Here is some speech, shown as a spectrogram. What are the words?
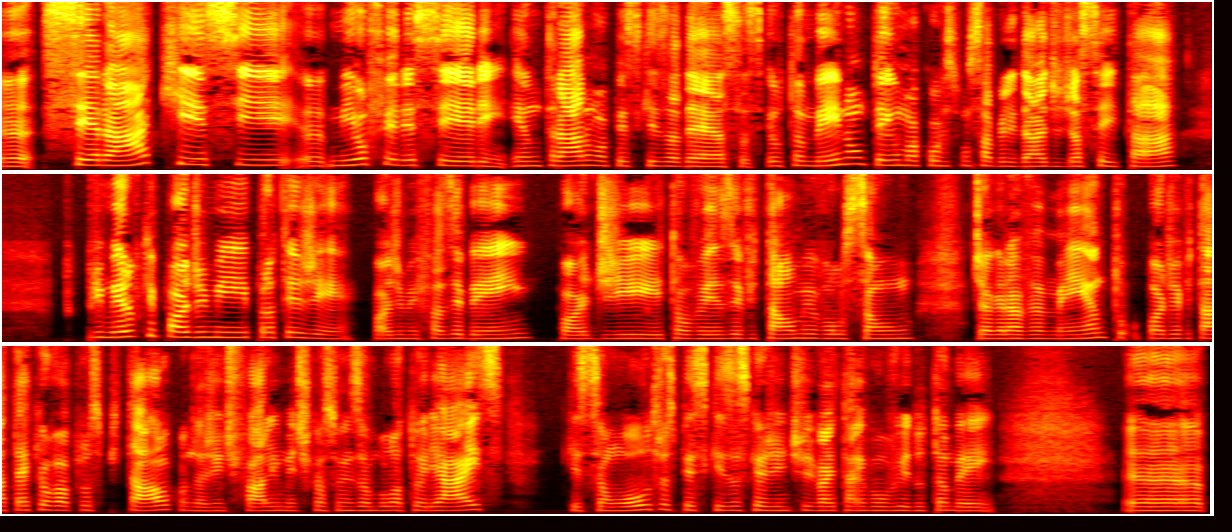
Uh, será que se uh, me oferecerem entrar numa pesquisa dessas, eu também não tenho uma corresponsabilidade de aceitar? Primeiro porque pode me proteger, pode me fazer bem, pode talvez evitar uma evolução de agravamento, pode evitar até que eu vá para o hospital, quando a gente fala em medicações ambulatoriais, que são outras pesquisas que a gente vai estar envolvido também. É,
